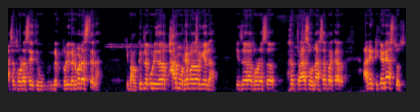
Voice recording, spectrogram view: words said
असं थोडासा इथे थोडी गडबड असते ना. की भावकीतलं कोणी जरा फार मोठ्या पदावर गेला की जरा थोडंसं त्रास होणं असा प्रकार अनेक ठिकाणी असतोच.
